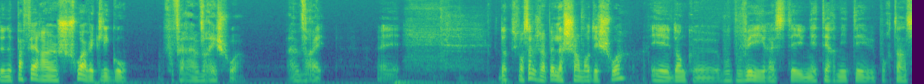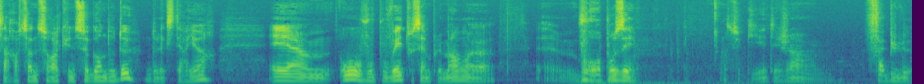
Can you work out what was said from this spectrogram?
ne pas faire un choix avec l'ego. Il faut faire un vrai choix, un vrai. donc c'est pour ça que j'appelle la chambre des choix. Et donc euh, vous pouvez y rester une éternité. pourtant ça, ne sera qu'une seconde ou deux de l'extérieur. Et euh, ou vous pouvez tout simplement vous reposer, ce qui est déjà fabuleux.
